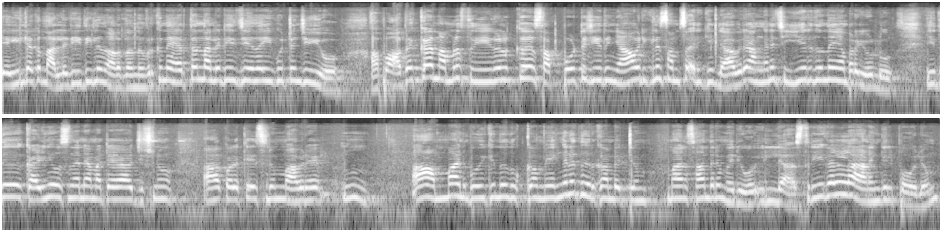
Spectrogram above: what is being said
ജയിലിലൊക്കെ നല്ല രീതിയിൽ നടന്നു. ഇവർക്ക് നേരത്തെ നല്ല രീതിയിൽ ചെയ്ത ഈ കുറ്റം ചെയ്യുമോ അപ്പോൾ അതൊക്കെ നമ്മൾ സ്ത്രീകൾക്ക് സപ്പോർട്ട് ചെയ്ത് ഞാൻ ഒരിക്കലും സംസാരിക്കില്ല. അവർ അങ്ങനെ ചെയ്യരുതെന്നേ ഞാൻ പറയുള്ളൂ. ഇത് കഴിഞ്ഞ ദിവസം തന്നെ മറ്റേ ജിഷ്ണു ആ കൊലക്കേസിലും അവരെ ആ അമ്മ അനുഭവിക്കുന്ന ദുഃഖം എങ്ങനെ തീർക്കാൻ പറ്റും? മാനസാന്തരം വരുമോ ഇല്ല. സ്ത്രീകളിലാണെങ്കിൽ പോലും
